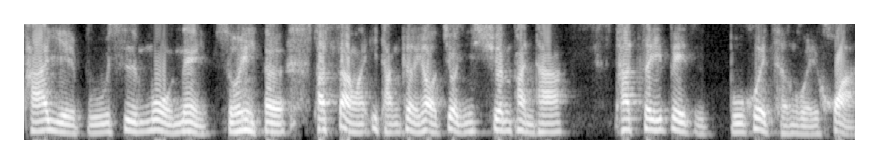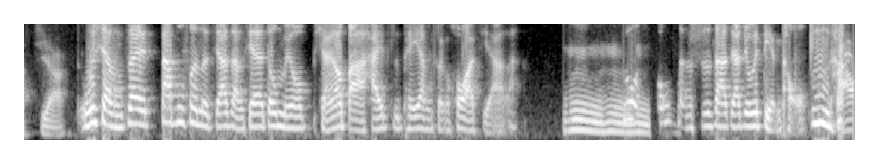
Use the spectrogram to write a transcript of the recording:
他也不是莫内，所以呢，他上完一堂课以后就已经宣判他，他这一辈子不会成为画家。我想在大部分的家长现在都没有想要把孩子培养成画家了。嗯嗯，如果是工程师，大家就会点头。嗯，好。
